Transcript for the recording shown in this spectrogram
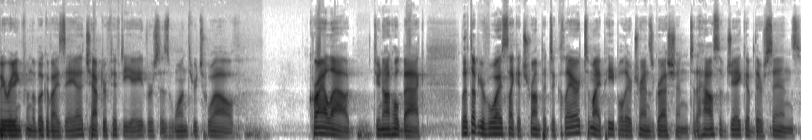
be reading from the book of Isaiah, chapter 58, verses 1 through 12. Cry aloud, do not hold back. Lift up your voice like a trumpet. Declare to my people their transgression, to the house of Jacob their sins.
